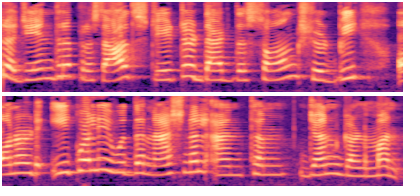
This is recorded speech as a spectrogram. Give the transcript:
Rajendra Prasad, stated that the song should be honored equally with the national anthem Jan Gan Man.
